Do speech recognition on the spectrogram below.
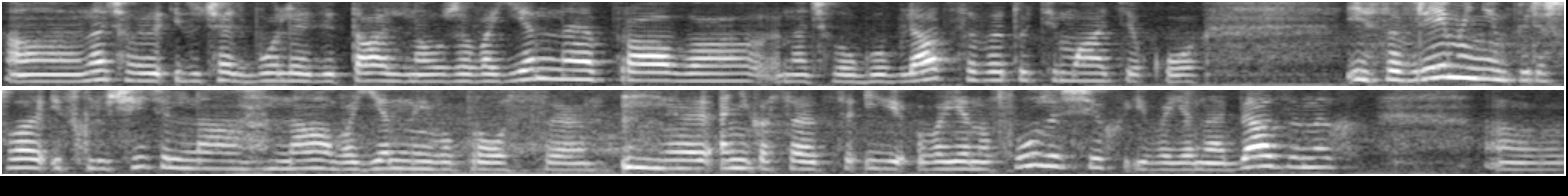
а, начала изучать более детально уже военное право, начала углубляться в эту тематику. И со временем перешла исключительно на военные вопросы. Э, Они касаются и военнослужащих, и военнообязанных. Э,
